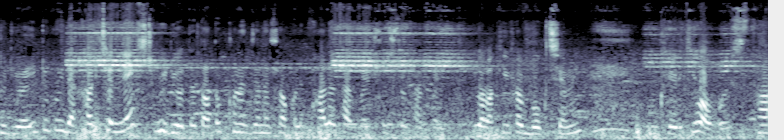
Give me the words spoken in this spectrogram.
ভিডিও এইটুকুই দেখা হচ্ছে নেক্সট ভিডিওতে। ততক্ষণের জন্য সকলে ভালো থাকবেন সুস্থ থাকবেন। বাবা কী সব বকছি আমি? মুখের কি অবস্থা?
